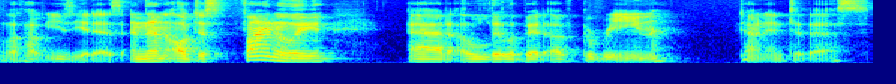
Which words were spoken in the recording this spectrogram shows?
I love how easy it is. And then I'll just finally add a little bit of green down into this.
